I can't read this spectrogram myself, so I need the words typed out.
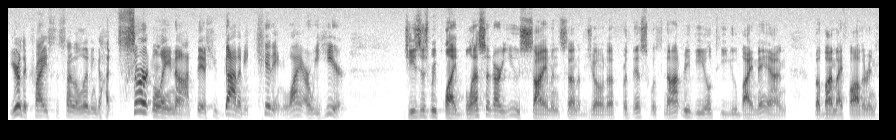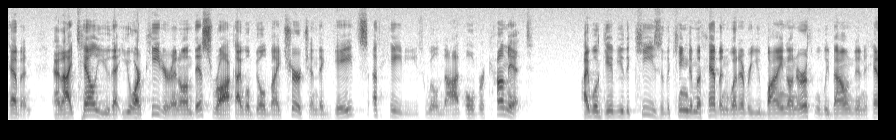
You're the Christ, the Son of the living God. Certainly not this. You've got to be kidding. Why are we here? Jesus replied, Blessed are you, Simon, son of Jonah, for this was not revealed to you by man, but by my Father in heaven. And I tell you that you are Peter, and on this rock I will build my church, and the gates of Hades will not overcome it. I will give you the keys of the kingdom of heaven. Whatever you bind on earth will be bound, in he-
